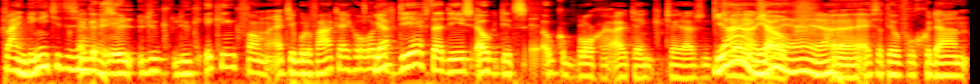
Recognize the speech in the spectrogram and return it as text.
klein dingetje te zijn. Ik, Dus- Luc, Luc Ikink van RT Boulevard tegenwoordig, Ja. die, heeft, daar- die is ook, dit is ook een blogger uit denk ik 2002 ja, of ja, zo. ja, ja. Heeft dat heel vroeg gedaan.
